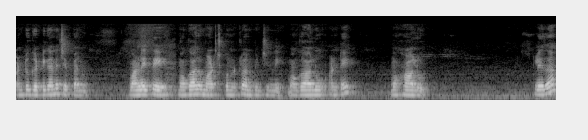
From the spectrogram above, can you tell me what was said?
అంటూ గట్టిగానే చెప్పాను. వాళ్ళైతే మొగాలు మార్చుకున్నట్లు అనిపించింది. మొగాలు అంటే మొహాలు. లేదా?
